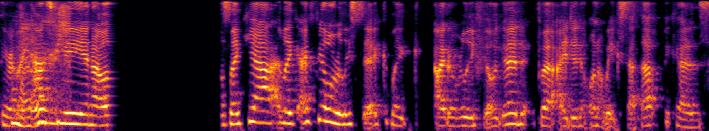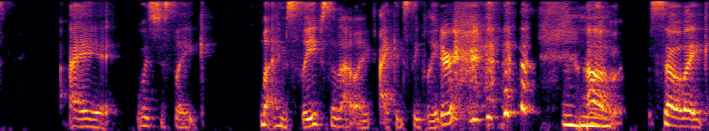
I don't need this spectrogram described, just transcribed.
they were Oh like asking me, and I was, was like, yeah, like I feel really sick. Like I don't really feel good, but I didn't want to wake Seth up because I was just like, let him sleep so that like I could sleep later. Mhm. um, so like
